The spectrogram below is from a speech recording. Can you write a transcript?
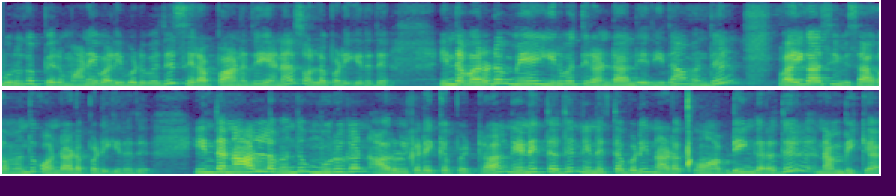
முருகப்பெருமானை வழிபடுவது சிறப்பானது என சொல்லப்படுகிறது. இந்த வருடம் மே இருபத்தி ரெண்டாம் தேதி தான் வந்து வைகாசி விசாகம் வந்து கொண்டாடப்படுகிறது. இந்த நாளில் வந்து முருகன் அருள் கிடைக்க பெற்றால் நினைத்தது நினைத்தபடி நடக்கும் அப்படிங்கிறது நம்பிக்கை.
